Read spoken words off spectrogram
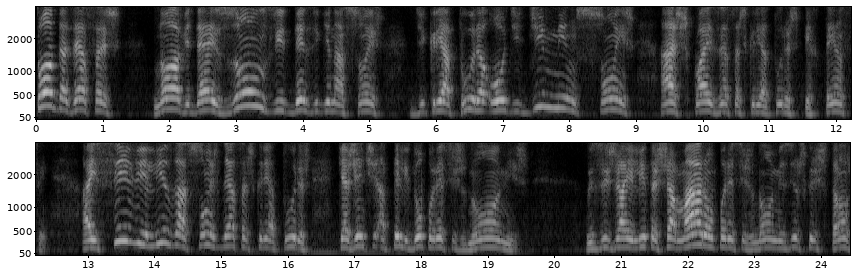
todas essas nove, dez, onze designações de criatura ou de dimensões às quais essas criaturas pertencem as civilizações dessas criaturas que a gente apelidou por esses nomes. Os israelitas chamaram por esses nomes e os cristãos,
